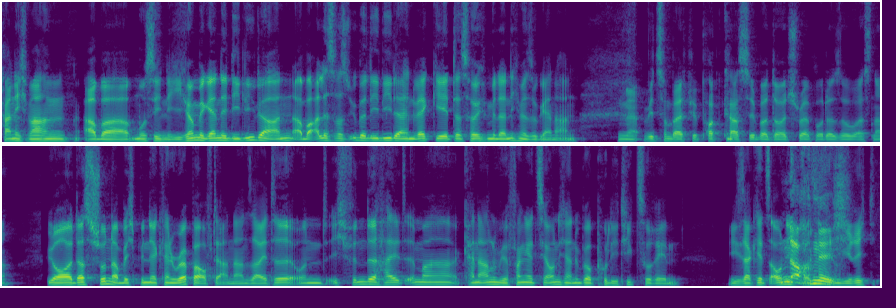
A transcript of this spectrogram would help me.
Kann ich machen, aber muss ich nicht. Ich höre mir gerne die Lieder an, aber alles, was über die Lieder hinweg geht, das höre ich mir dann nicht mehr so gerne an. Ja, wie zum Beispiel Podcasts über Deutschrap oder sowas, ne? Ja, das schon, aber ich bin ja kein Rapper auf der anderen Seite und ich finde halt immer, keine Ahnung, wir fangen jetzt ja auch nicht an, über Politik zu reden. Ich sag jetzt auch nicht, Noch was ich nicht. irgendwie richtig.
